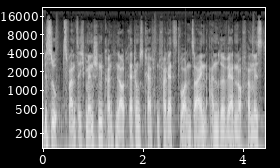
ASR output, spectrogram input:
Bis zu 20 Menschen könnten laut Rettungskräften verletzt worden sein, andere werden noch vermisst.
